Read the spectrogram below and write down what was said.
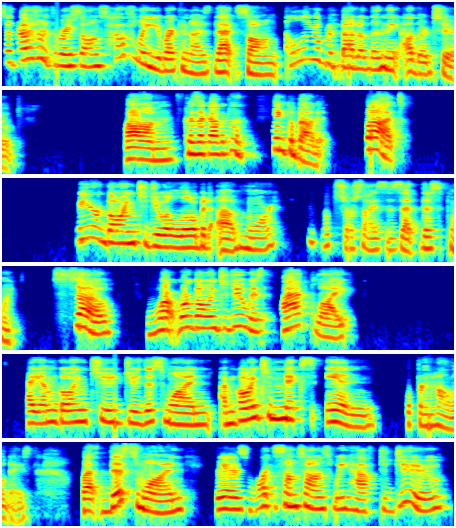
So those are three songs. Hopefully you recognize that song a little bit better than the other two. Um, because I gotta think about it. But we are going to do a little bit of more exercises at this point. So what we're going to do is act like I am going to do this one. I'm going to mix in different holidays, but this one is what sometimes we have to do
